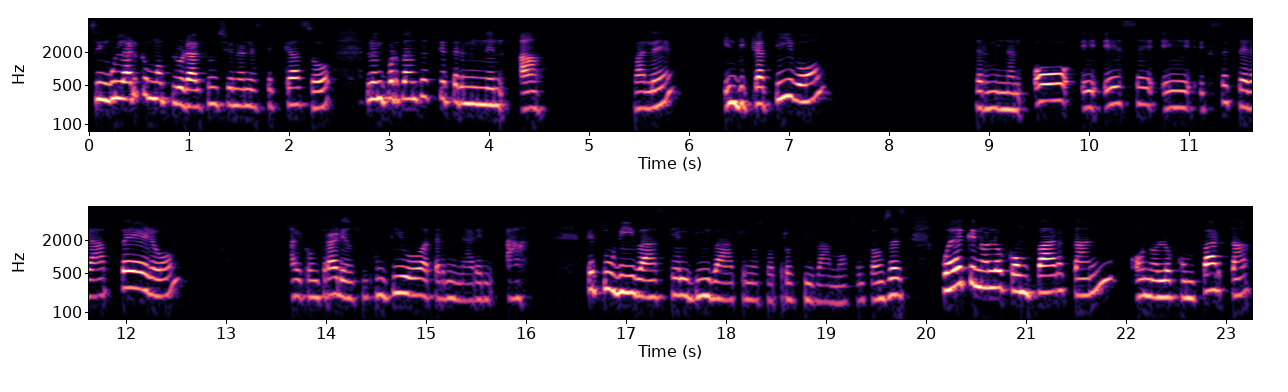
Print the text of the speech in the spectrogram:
singular como plural funciona en este caso. Lo importante es que terminen A, ¿vale? Indicativo, terminan O, E, S, E, etcétera, pero al contrario, en subjuntivo va a terminar en A que tú vivas, que él viva, que nosotros vivamos. Entonces, puede que no lo compartan o no lo comparta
